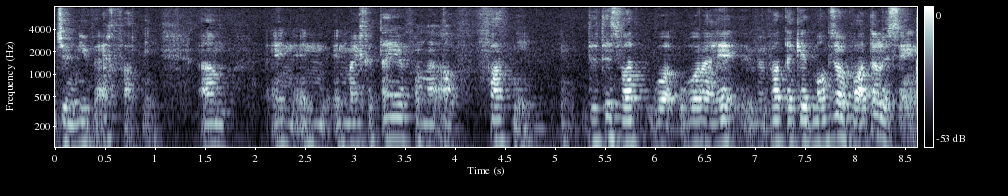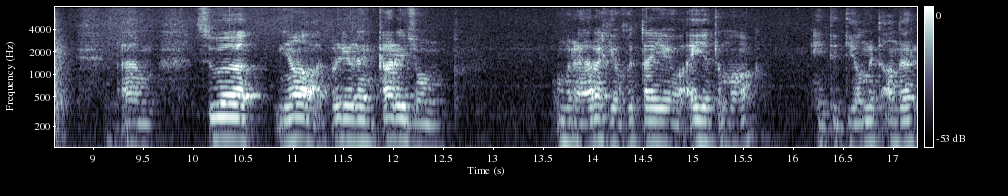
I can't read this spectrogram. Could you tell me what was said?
journey wegvat nie. Um en en en my getuie van my af vat nie. En dit is wat wat wat hy wat ek het maak so wat hulle sê. nie. Um so ja, ek wil julle encourage om om regtig jou getuie jou eie te maak en te deel met ander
